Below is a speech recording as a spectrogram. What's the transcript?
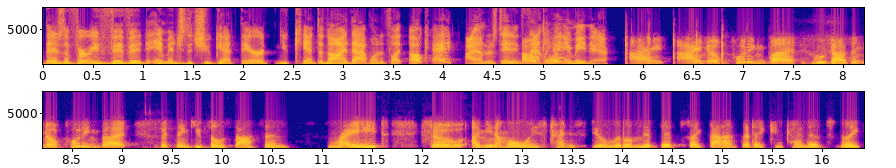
there's a very vivid image that you get there. You can't deny that one. It's like, okay, I understand exactly what you mean there. I I know pudding butt. Who doesn't know pudding butt? But thank you, Phyllis Dawson. Right. So I mean, I'm always trying to steal little snippets like that that I can kind of like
